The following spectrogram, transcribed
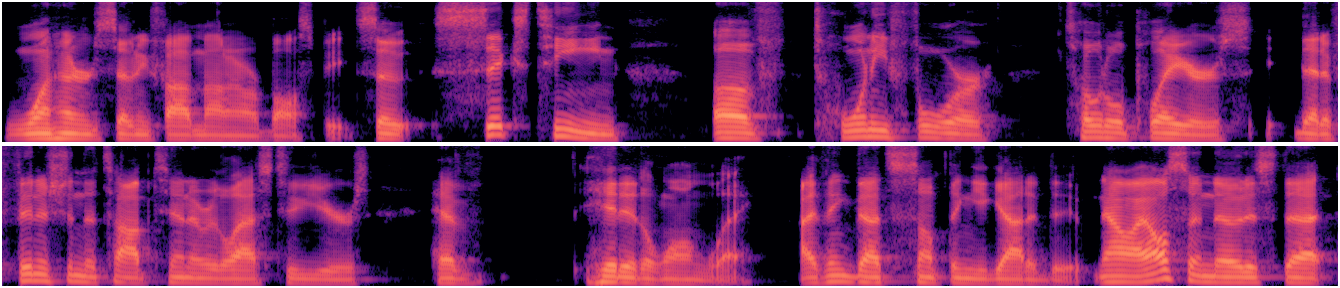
175 mile an hour ball speed. So 16 of 24 total players that have finished in the top 10 over the last two years have hit it a long way. I think that's something you got to do. Now, I also noticed that,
